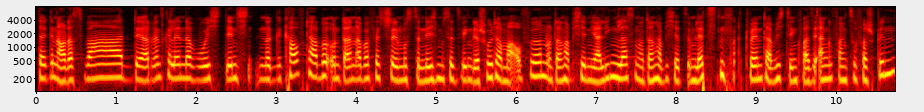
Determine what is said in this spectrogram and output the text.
da, genau, das war der Adventskalender, wo ich, den ich ne, gekauft habe und dann aber feststellen musste, nee, ich muss jetzt wegen der Schulter mal aufhören und dann habe ich ihn Jahr liegen lassen und dann habe ich jetzt im letzten Advent habe ich den quasi angefangen zu verspinnen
